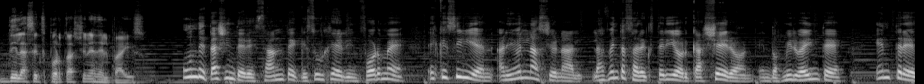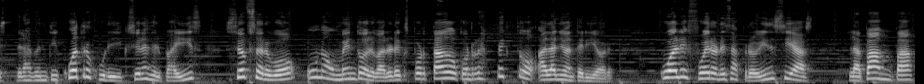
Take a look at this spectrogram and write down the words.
de las exportaciones del país. Un detalle interesante que surge del informe es que si bien a nivel nacional las ventas al exterior cayeron en 2020, en tres de las 24 jurisdicciones del país se observó un aumento del valor exportado con respecto al año anterior. ¿Cuáles fueron esas provincias? La Pampa,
